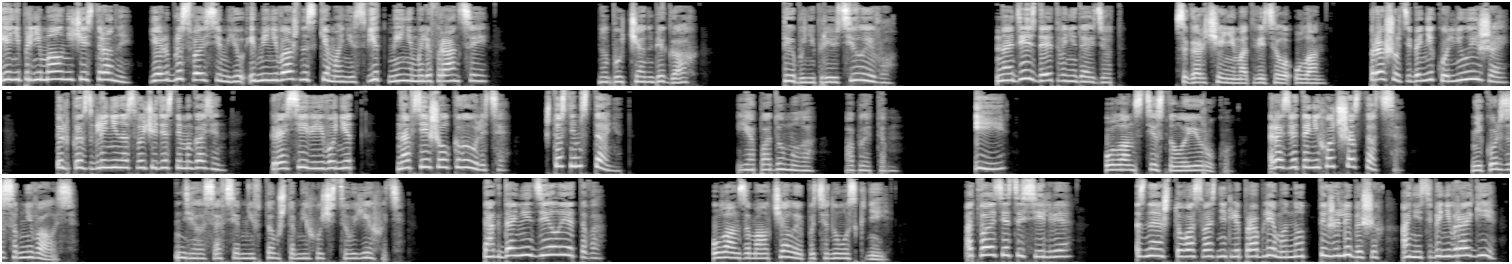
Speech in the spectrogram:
я не принимала ничьей стороны. Я люблю свою семью, и мне не важно, с кем они, с Вьетминем или Францией». «Но будь Чан в бегах, ты бы не приютила его?» «Надеюсь, до этого не дойдет», — с огорчением ответила Улан. «Прошу тебя, Николь, не уезжай. Только взгляни на свой чудесный магазин. Красивее его нет на всей шелковой улице. Что с ним станет?» Я подумала об этом. «И?» Улан стиснула ее руку. «Разве ты не хочешь остаться?» Николь засомневалась. «Дело совсем не в том, что мне хочется уехать». «Тогда не делай этого!» Улан замолчала и потянулась к ней. «А твой отец и Сильвия? Знаешь, что у вас возникли проблемы, но ты же любишь их, они тебе не враги.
